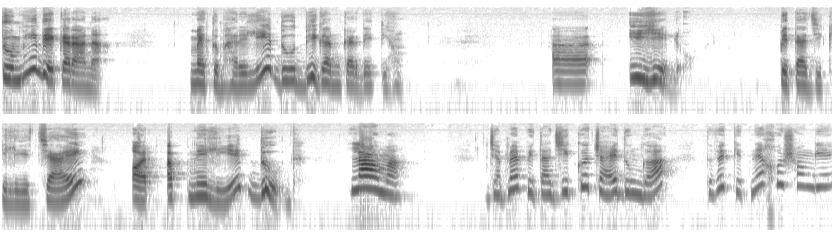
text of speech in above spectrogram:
तुम ही देकर आना। मैं तुम्हारे लिए दूध भी गर्म कर देती हूँ। ये लो पिताजी के लिए चाय और अपने लिए दूध। लाओ माँ जब मैं पिताजी को चाय दूँगा तो वे कितने खुश होंगे।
